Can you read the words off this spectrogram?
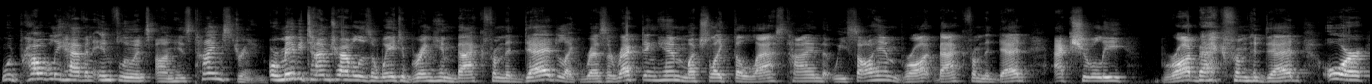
would probably have an influence on his time stream. Or maybe time travel is a way to bring him back from the dead, like resurrecting him, much like the last time that we saw him brought back from the dead, actually brought back from the dead. Or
